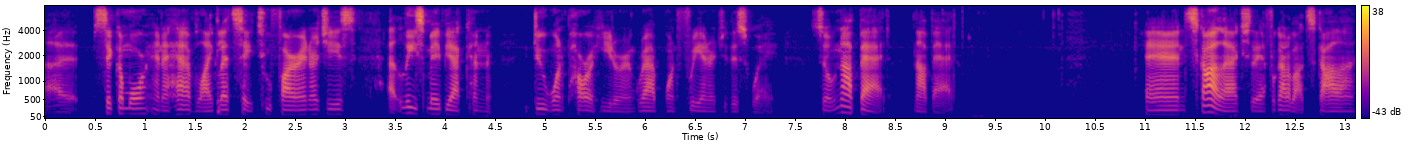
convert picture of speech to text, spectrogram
uh, Sycamore and I have like let's say two Fire Energies, at least maybe I can do one Power Heater and grab one free energy this way. So not bad, not bad. And Skyla actually, I forgot about Skyla.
